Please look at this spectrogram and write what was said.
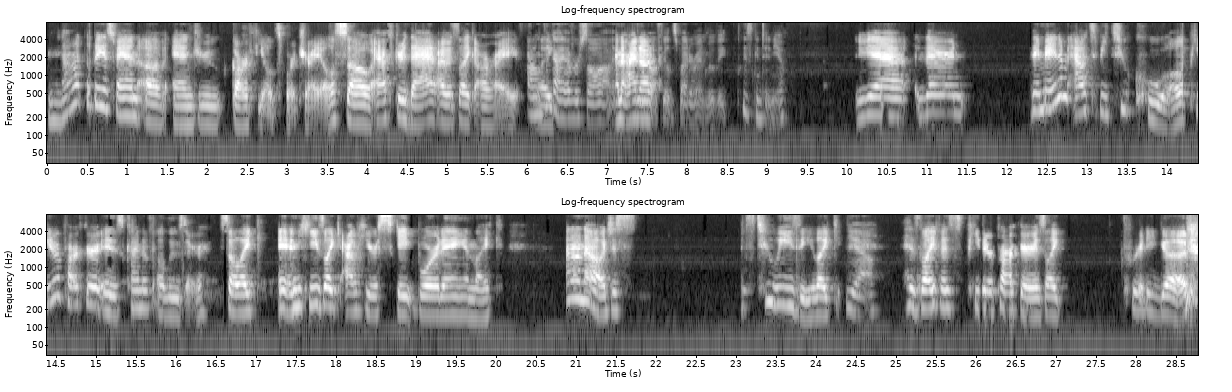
not the biggest fan of Andrew Garfield's portrayal. So after that, I was like, all right, I don't like, think I ever saw and an I Andrew know- Garfield Spider-Man movie. Please continue. yeah, they're they made him out to be too cool. Like Peter Parker is kind of a loser. So like, and he's like out here skateboarding and like, I don't know, it just it's too easy. Like Yeah. his life as Peter Parker is like pretty good.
